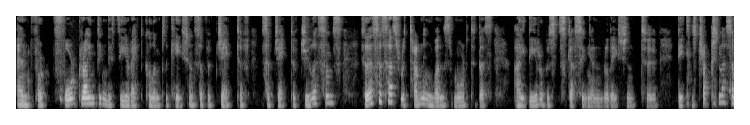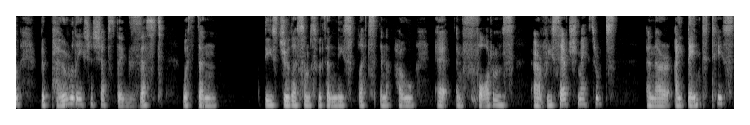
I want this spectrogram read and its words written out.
and for foregrounding the theoretical implications of objective subjective dualisms. So this is us returning once more to this idea I was discussing in relation to deconstructionism, the power relationships that exist within these dualisms within these splits and how it informs our research methods and our identities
